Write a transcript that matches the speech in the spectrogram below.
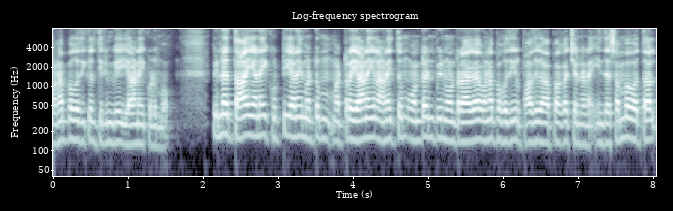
வனப்பகுதிக்குள் திரும்பிய யானை குடும்பம். பின்னர் தாய் யானை குட்டி யானை மற்றும் மற்ற யானைகள் அனைத்தும் ஒன்றன் பின் ஒன்றாக வனப்பகுதியில் பாதுகாப்பாக சென்றன. இந்த சம்பவத்தால்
